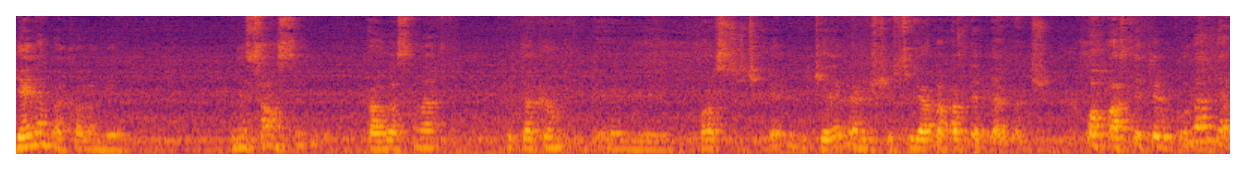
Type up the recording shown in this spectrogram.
dene bakalım bir. İnsansın. Allah sana bir takım e, vasıfçıları bir kere vermiş, silahlı hasletler vermiş. O hasletleri kullan da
